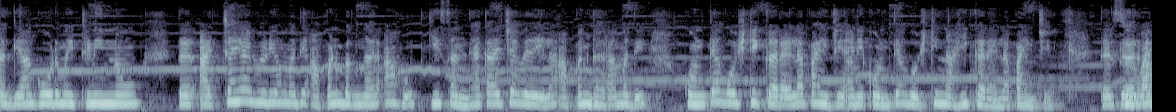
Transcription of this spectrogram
सगळ्या गोड मैत्रिणींनो तर आजच्या या व्हिडिओमध्ये आपण बघणार आहोत की संध्याकाळच्या वेळेला आपण घरामध्ये कोणत्या गोष्टी करायला पाहिजे आणि कोणत्या गोष्टी नाही करायला पाहिजे. तर सुरुवात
